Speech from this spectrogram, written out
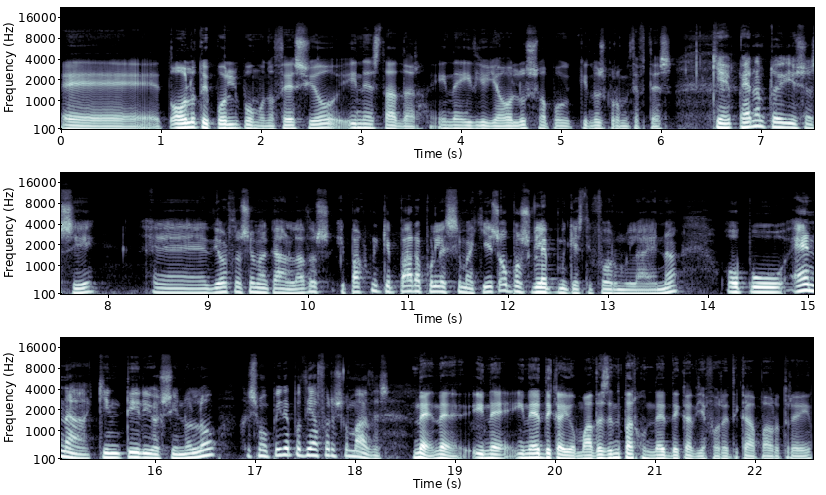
ε, όλο το υπόλοιπο μονοθέσιο είναι στάνταρ. Είναι ίδιο για όλους από κοινούς προμηθευτές. Και πέραν από το ίδιο σασί, ε, διόρθωσε με κάνω λάθος, υπάρχουν και πάρα πολλές συμμαχίες, όπως βλέπουμε και στη Φόρμουλα 1, όπου ένα κινητήριο σύνολο χρησιμοποιείται από διάφορες ομάδες. Ναι, ναι. Είναι, είναι 11 οι ομάδες, δεν υπάρχουν 11 διαφορετικά powertrain.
